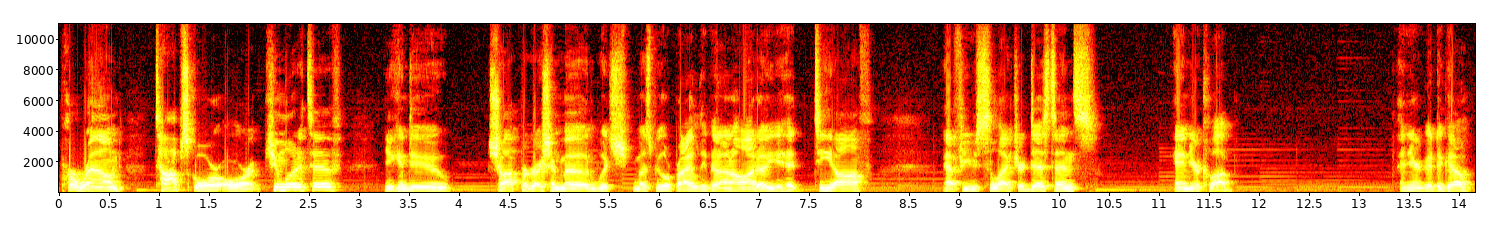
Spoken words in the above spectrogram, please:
per round, top score or cumulative. You can do shot progression mode, which most people probably leave it on auto. You hit tee off after you select your distance and your club. And you're good to go.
